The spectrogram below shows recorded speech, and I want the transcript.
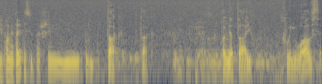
І пам'ятаєте свій перший політ? Так, так. Пам'ятаю, хвилювався.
